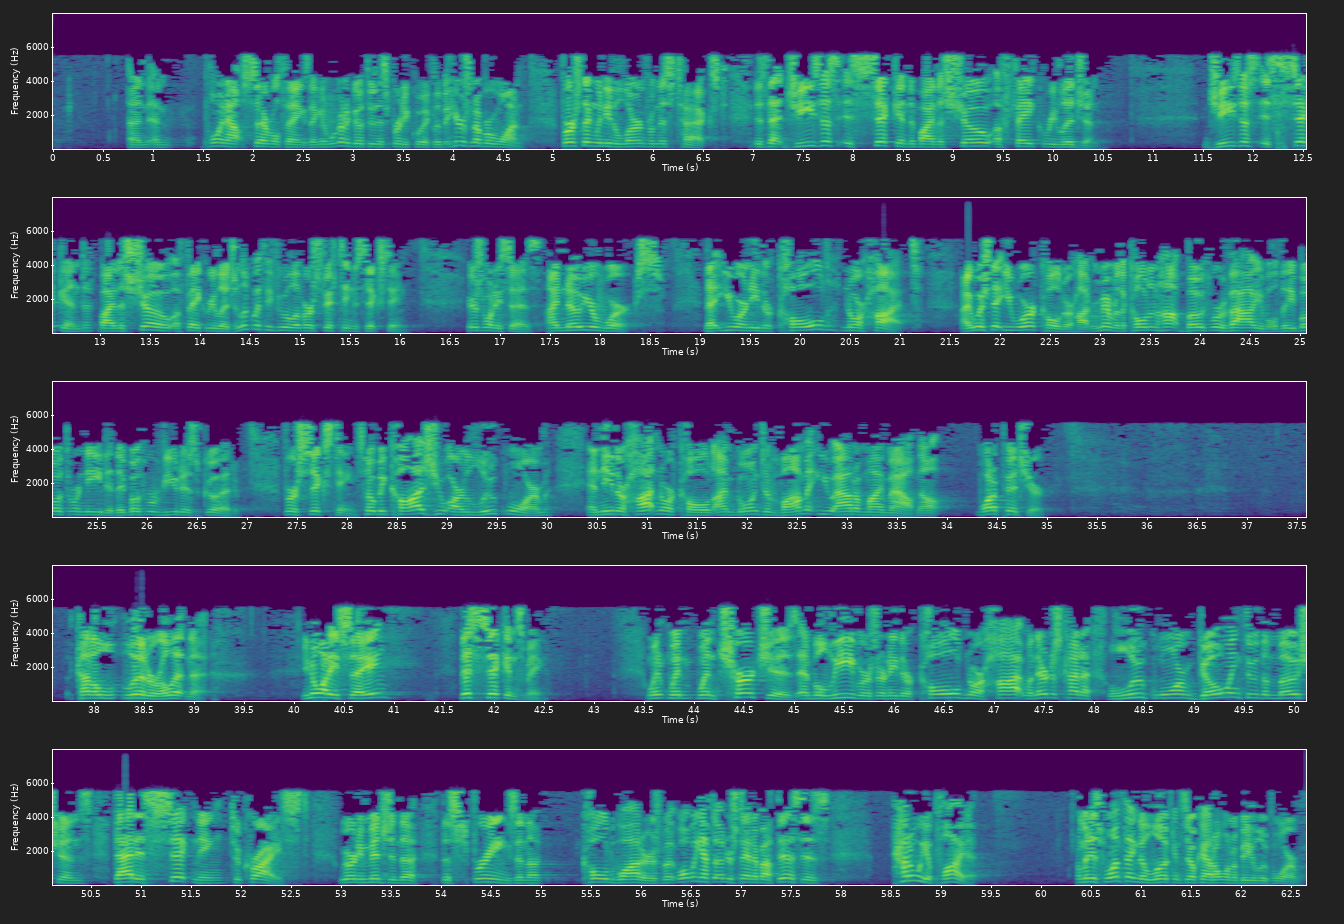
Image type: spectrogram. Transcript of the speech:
and, and point out several things. Again, we're going to go through this pretty quickly, but here's number one. First thing we need to learn from this text is that Jesus is sickened by the show of fake religion. Jesus is sickened by the show of fake religion. Look with me, if you will, at verse 15 and 16. Here's what he says. I know your works, that you are neither cold nor hot. I wish that you were cold or hot. Remember, the cold and hot both were valuable. They both were needed. They both were viewed as good. Verse 16. So because you are lukewarm and neither hot nor cold, I'm going to vomit you out of my mouth. Now, what a picture. Kind of literal, isn't it? You know what he's saying? This sickens me. When, when, when churches and believers are neither cold nor hot, when they're just kind of lukewarm, going through the motions, that is sickening to Christ. We already mentioned the, the springs and the cold waters, but what we have to understand about this is, how do we apply it? I mean, it's one thing to look and say, okay, I don't want to be lukewarm.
